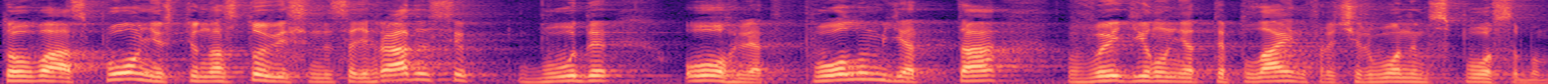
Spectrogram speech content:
то у вас повністю на 180 градусів буде огляд полум'я та виділення тепла інфрачервоним способом.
